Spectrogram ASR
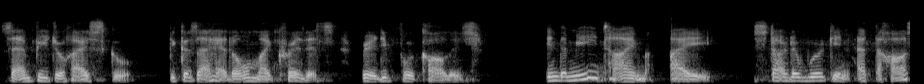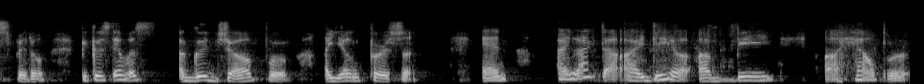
San Pedro High School because I had all my credits ready for college. In the meantime, I started working at the hospital because there was a good job for a young person. And I like the idea of being a helper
